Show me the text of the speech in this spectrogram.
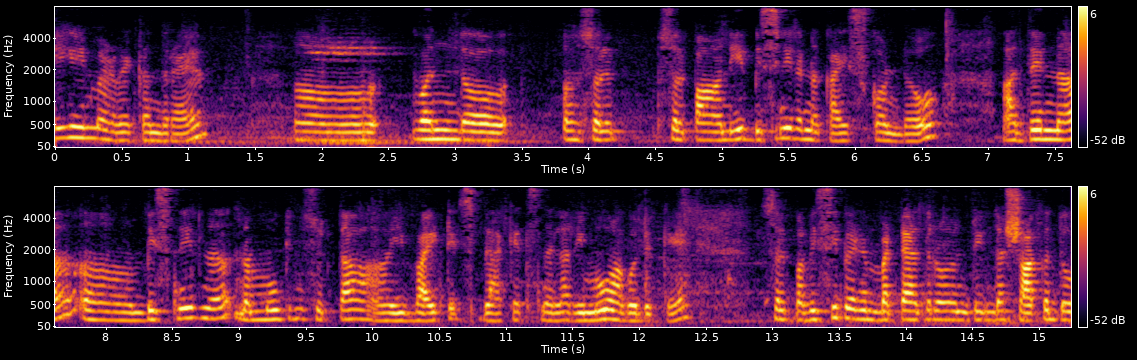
ಈಗ ಏನು ಮಾಡ್ಬೇಕಂದ್ರೆ ಒಂದು ಸ್ವಲ್ಪ ಸ್ವಲ್ಪ ನೀರು ಬಿಸಿ ನೀರನ್ನು ಕಾಯಿಸ್ಕೊಂಡು ಅದನ್ನ ಬಿಸಿನೀರನ್ನ ನಮ್ಮ ಮೂಗಿನ ಸುತ್ತ, ಈ ವೈಟ್ ಹೆಡ್ಸ್ ಬ್ಲ್ಯಾಕ್ ಹೆಡ್ಸ್ನೆಲ್ಲ ರಿಮೂವ್ ಆಗೋದಕ್ಕೆ ಸ್ವಲ್ಪ ಬಿಸಿ ಬಟ್ಟೆ ಆದ್ರಿಂದ ಶಾಖದ್ದು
